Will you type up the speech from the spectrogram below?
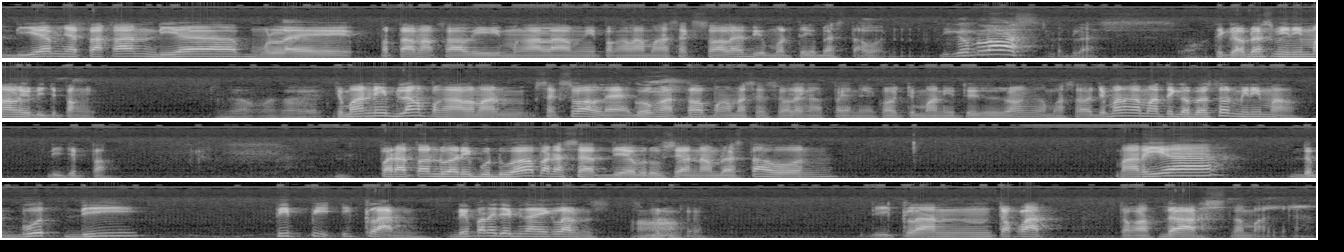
dia menyatakan dia mulai pertama kali mengalami pengalaman seksualnya di umur 13 tahun. 13 13. 13 minimal ya di Jepang. Enggak masalahnya Cuman nih bilang pengalaman seksual ya, gue nggak tahu pengalaman seksualnya ngapain ya. Kalau cuman itu, itu doang nggak masalah. Cuman emang 13 tahun minimal di Jepang. Pada tahun 2002, pada saat dia berusia 16 tahun, Maria debut di TV iklan. Dia pernah jadi iklan sebenarnya. Iklan coklat, coklat Dars namanya.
